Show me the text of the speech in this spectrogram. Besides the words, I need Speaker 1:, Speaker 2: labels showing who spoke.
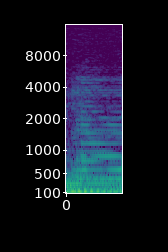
Speaker 1: Yeah.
